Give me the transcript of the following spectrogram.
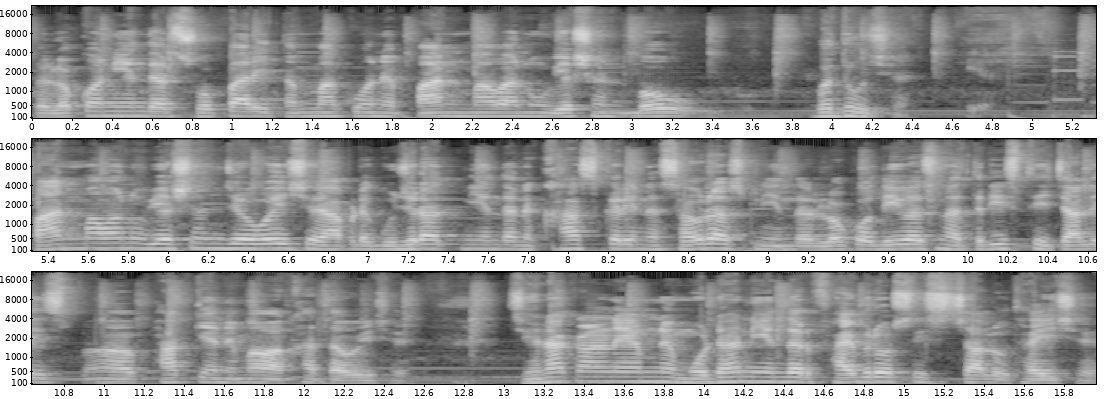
તો લોકોની અંદર સોપારી તમાકુ અને પાન માવાનું વ્યસન બહુ વધુ છે. પાન માવાનું વ્યસન જે હોય છે આપણે ગુજરાતની અંદર ખાસ કરીને સૌરાષ્ટ્રની અંદર લોકો દિવસના ત્રીસથી ચાલીસ ફાકી અને માવા ખાતા હોય છે. જેના કારણે એમને મોઢાની અંદર ફાઇબ્રોસિસ ચાલુ થાય છે.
